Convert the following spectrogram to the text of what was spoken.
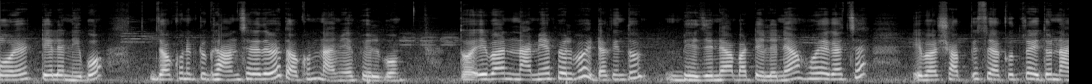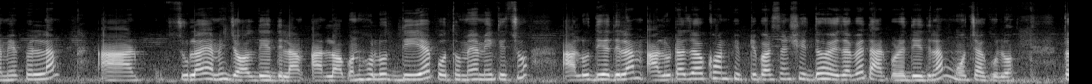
করে টেলে নিব। যখন একটু ঘ্রাণ ছেড়ে দেবে তখন নামিয়ে ফেলব। তো এবার নামিয়ে ফেলব, এটা কিন্তু ভেজে নেওয়া বা টেলে নেওয়া হয়ে গেছে। এবার সব কিছু একত্রে এই তো নামিয়ে ফেললাম। আর চুলায় আমি জল দিয়ে দিলাম আর লবণ, হলুদ দিয়ে প্রথমে আমি কিছু আলু দিয়ে দিলাম। আলুটা যখন ফিফটি পার্সেন্ট সিদ্ধ হয়ে যাবে, তারপরে দিয়ে দিলাম মোচাগুলো। তো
